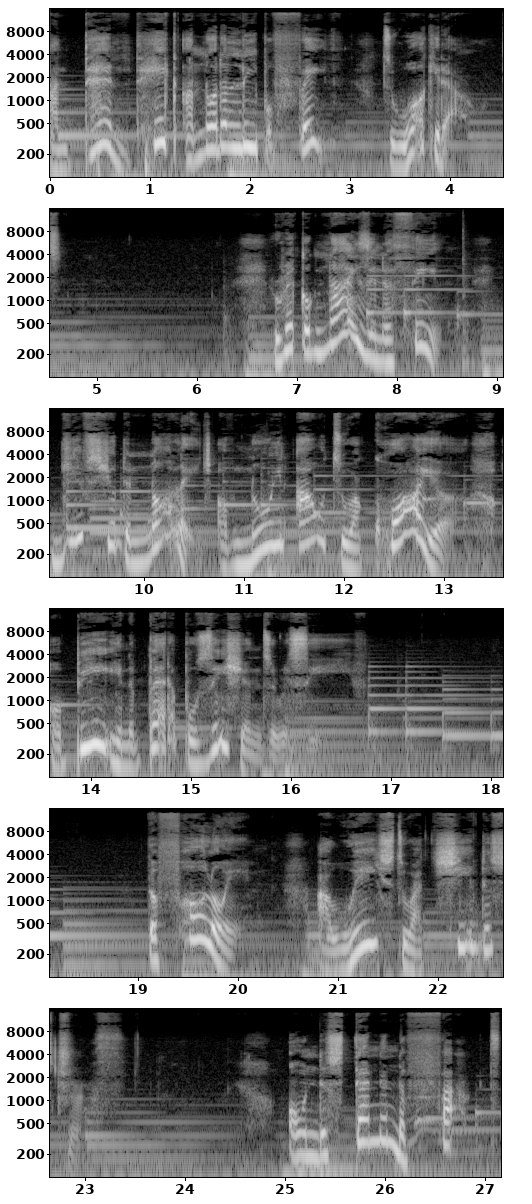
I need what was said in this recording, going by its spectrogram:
and then take another leap of faith to work it out. Recognizing a thing gives you the knowledge of knowing how to acquire or be in a better position to receive. The following are ways to achieve this truth. Understanding the fact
